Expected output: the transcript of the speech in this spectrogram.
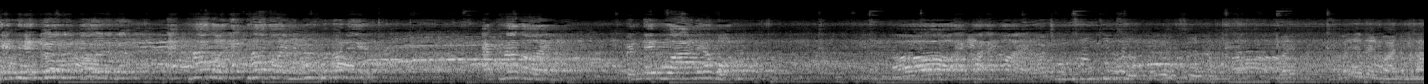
เห็นเห็นด้วยแอคท่าหน่อยแอคท่าหน่อยเห็นคุณคุณด้วยดิแอคท่าหน่อย เป็นเดนวานนี่ครับผมเออแอคหน่อยแอคหน่อยเออชูชูชูชูชูอะไรอะไรเดนวานธรรมดา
